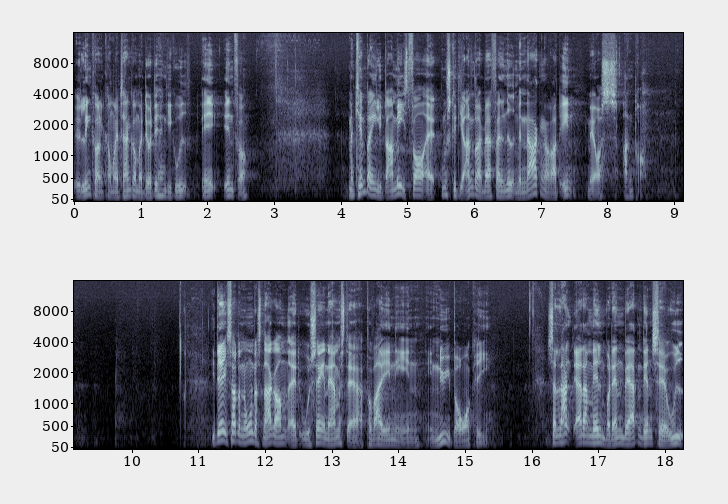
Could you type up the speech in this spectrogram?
øh Lincoln kommer i tanke om, at det var det, han gik ud ind for. Man kæmper egentlig bare mest for, at nu skal de andre i hvert fald ned med nakken og ret ind med os andre. I dag så er der nogen, der snakker om, at USA nærmest er på vej ind i en, en ny borgerkrig. Så langt er der mellem, hvordan verden den ser ud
